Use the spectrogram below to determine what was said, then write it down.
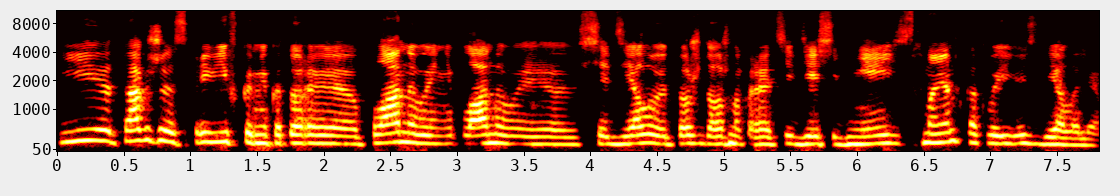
И также с прививками, которые плановые, неплановые, все делают, тоже должно пройти 10 дней с момента, как вы ее сделали.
